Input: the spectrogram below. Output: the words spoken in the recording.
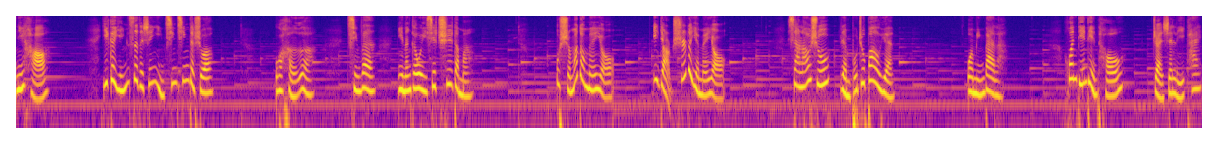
你好，一个银色的身影轻轻地说：“我很饿，请问你能给我一些吃的吗？”我什么都没有，一点吃的也没有。小老鼠忍不住抱怨。我明白了，欢点点头，转身离开。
